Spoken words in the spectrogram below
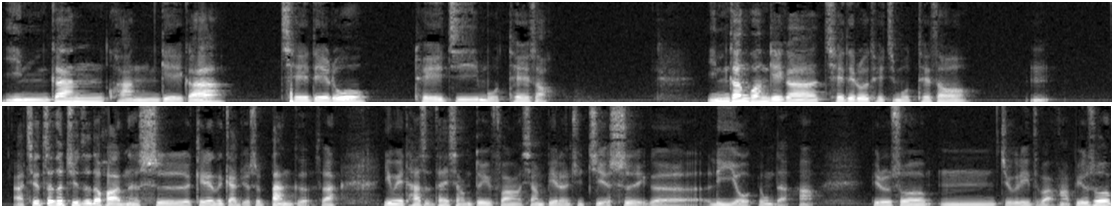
인간관계가 제대로 되지 못해서 인간관계가 제대로 되지 못해서 嗯。 啊，其实这个句子的话呢，是给人的感觉是半个，是吧？因为他是在向对方、向别人去解释一个理由用的啊。比如说，嗯，举个例子吧，哈，比如说，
